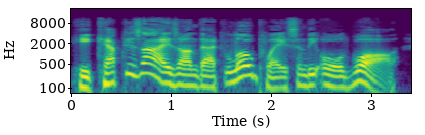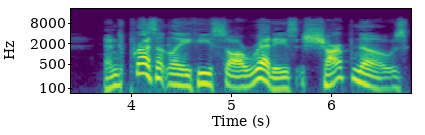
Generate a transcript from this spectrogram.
he kept his eyes on that low place in the old wall, and presently he saw Reddy's sharp nose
